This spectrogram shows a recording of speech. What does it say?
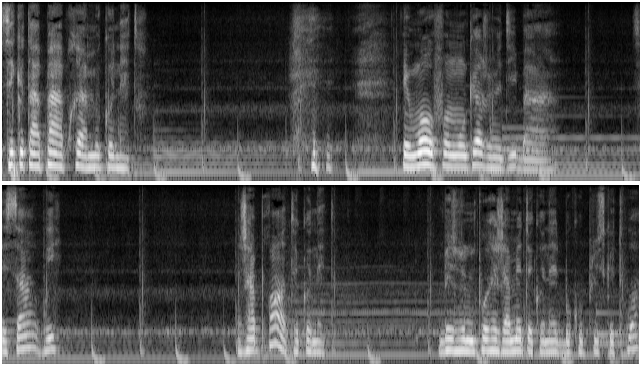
c'est que tu n'as pas appris à me connaître. Et moi, au fond de mon cœur, je me dis, bah, c'est ça, oui. J'apprends à te connaître. Mais je ne pourrai jamais te connaître beaucoup plus que toi.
